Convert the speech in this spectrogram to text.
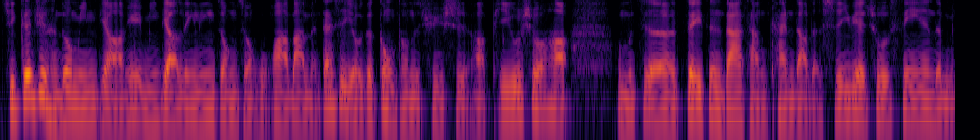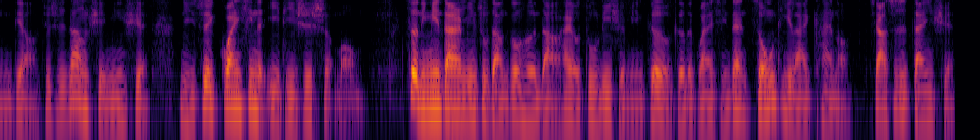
所以根据很多民调啊，因为民调零零总总五花八门，但是有一个共同的趋势啊，比如说哈，我们这这一阵子大家常看到的十一月初 CNN 的民调，就是让选民选你最关心的议题是什么？这里面当然民主党、共和党还有独立选民各有各的关心，但总体来看哦，假设是单选，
